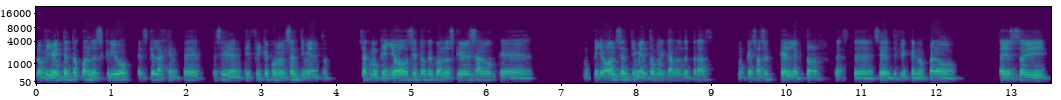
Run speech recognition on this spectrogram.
Lo que yo intento cuando escribo es que la gente se identifique con un sentimiento. O sea, como que yo siento que cuando escribes algo que, como que lleva un sentimiento muy cabrón detrás, como que eso hace que el lector este, se identifique, ¿no? Pero, o sea, yo soy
